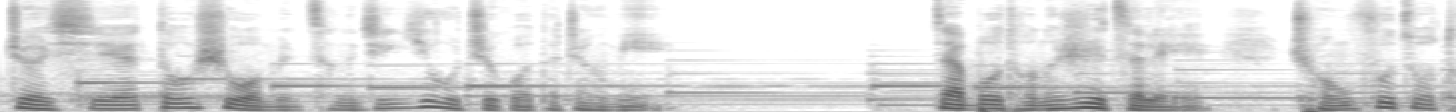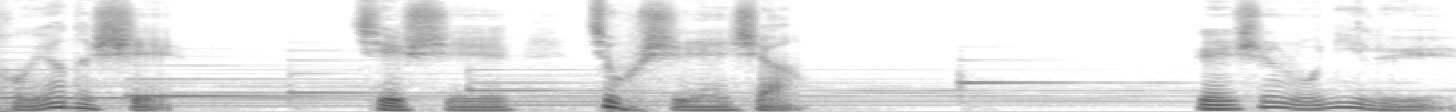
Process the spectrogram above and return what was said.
这些都是我们曾经幼稚过的证明。在不同的日子里，重复做同样的事，其实就是人生。人生如逆旅，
